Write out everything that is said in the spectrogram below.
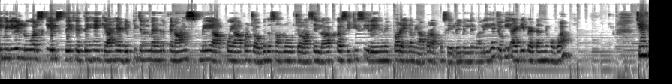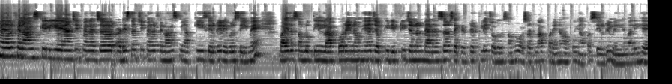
इमीडिएट लोअर स्केल्स देख लेते हैं क्या है। डिप्टी जनरल मैनेजर फाइनेंस में आपको यहाँ पर चौबीस दशमलव चौरासी लाख सी सीटीसी रेंज में पर एनम यहाँ पर आपको सैलरी मिलने वाली है, जो कि आईटी पैटर्न में होगा। चीफ मैनेजर फाइनेंस के लिए and chief manager additional chief manager finance में आपकी सैलरी लेवल सेम है। बाईस दशमलव तीन लाख पर एनम है, जबकि डिप्टी जनरल मैनेजर सेक्रेटरी के लिए चौदह दशमलव अड़सठ लाख पर एनम आपको यहाँ पर सैलरी मिलने वाली है।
